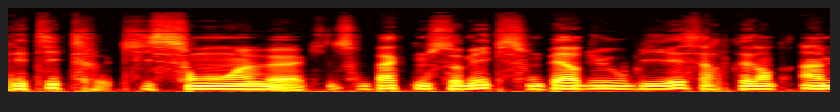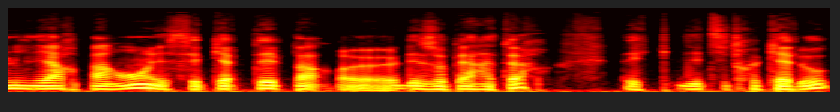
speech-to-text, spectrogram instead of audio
des titres qui sont euh, qui ne sont pas consommés, qui sont perdus, oubliés. Ça représente un milliard par an et c'est capté par euh, les opérateurs des, des titres cadeaux.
